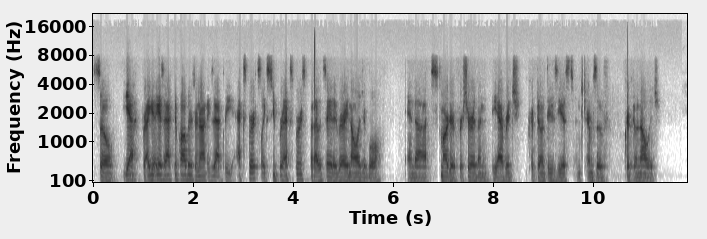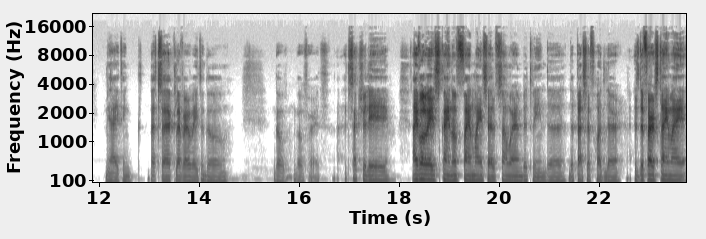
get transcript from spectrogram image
so yeah, for, I guess active hodlers are not exactly experts, like super experts, but I would say they're very knowledgeable and uh, smarter for sure than the average crypto enthusiast in terms of crypto knowledge. Yeah, I think that's a clever way to go go go for it. It's actually I've always kind of find myself somewhere in between the the passive hodler. It's the first time I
